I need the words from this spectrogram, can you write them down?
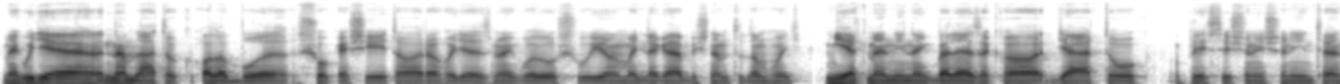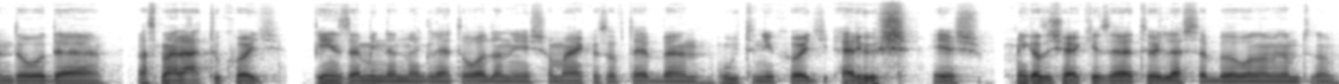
Meg ugye nem látok alapból sok esélyt arra, hogy ez megvalósuljon, vagy legalábbis nem tudom, hogy miért mennének bele ezek a gyártók, a PlayStation és a Nintendo, de azt már láttuk, hogy pénzzel mindent meg lehet oldani, és a Microsoft ebben úgy tűnik, hogy erős, és még az is elképzelhető, hogy lesz ebből valami, nem tudom.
